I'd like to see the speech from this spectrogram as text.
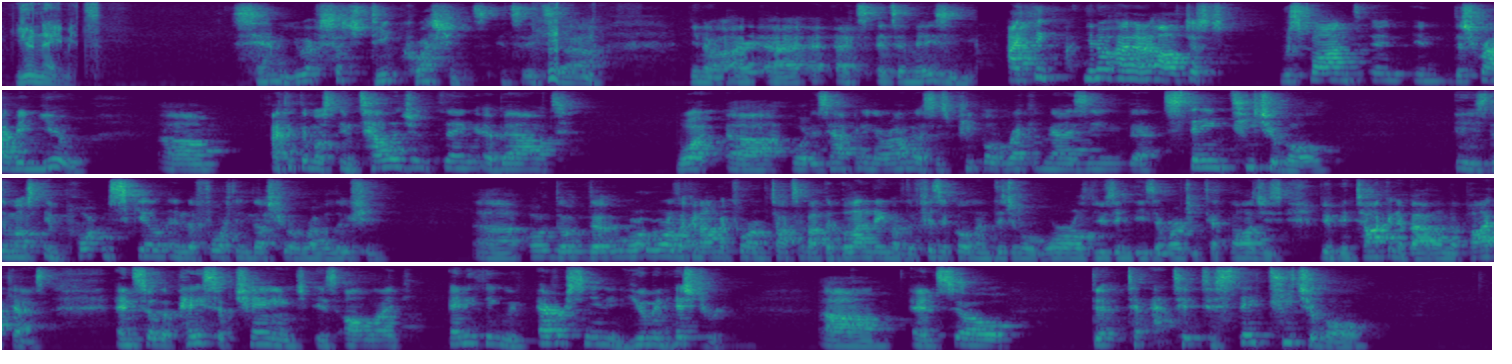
You name it. Sammy, you have such deep questions. It's it's uh, you know I, uh, it's it's amazing. I think you know and I, will just respond in in describing you. Um, I think the most intelligent thing about what uh, what is happening around us is people recognizing that staying teachable is the most important skill in the fourth industrial revolution. Uh, or the, the, World Economic Forum talks about the blending of the physical and digital world using these emerging technologies we've been talking about on the podcast. And so the pace of change is unlike anything we've ever seen in human history. Um, and so to, to, to stay teachable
